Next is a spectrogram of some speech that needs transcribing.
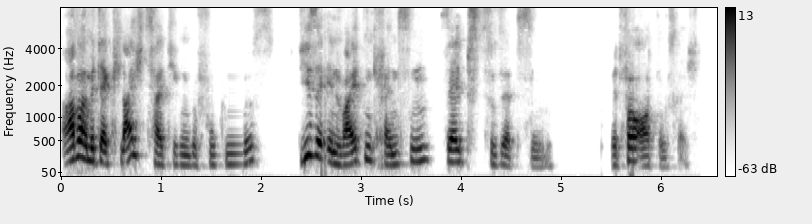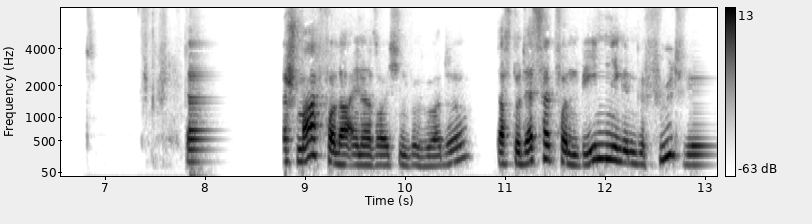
aber mit der gleichzeitigen Befugnis, diese in weiten Grenzen selbst zu setzen, mit Verordnungsrecht. Schmachvolle einer solchen Behörde, das nur deshalb von wenigen gefühlt wird,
